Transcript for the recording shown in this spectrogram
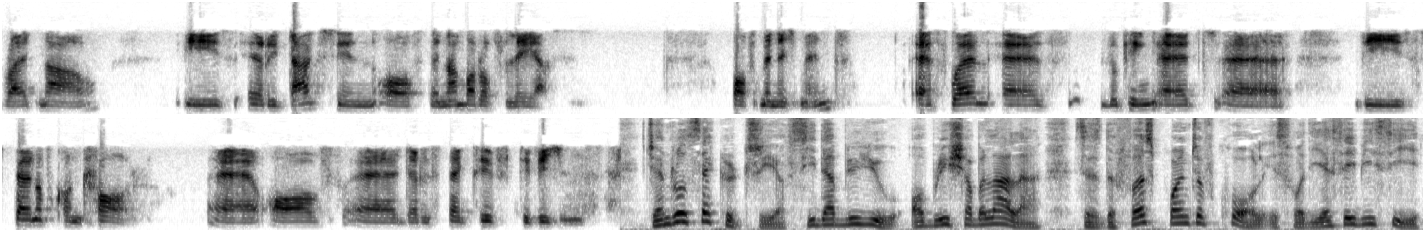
right now is a reduction of the number of layers of management, as well as looking at uh, the span of control uh, of uh, the respective divisions. General Secretary of CWU, Aubrey Tshabalala, says the first point of call is for the SABC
